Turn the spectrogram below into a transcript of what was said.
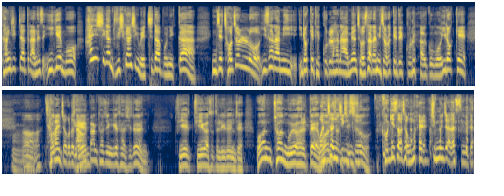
당직자들 안에서 이게 뭐 1시간, 2시간씩 외치다 보니까 이제 저절로 이 사람이 이렇게 대꾸를 하나 하면 저 사람이 저렇게 대꾸를 하고 뭐 이렇게 어, 자발적으로 저는 제일 나온 빵 터진 게 사실은 뒤에 뒤에 가서 들리는 이제 원천 무효할 때 원천, 원천 징수. 징수. 거기서 정말 죽는 줄 알았습니다.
